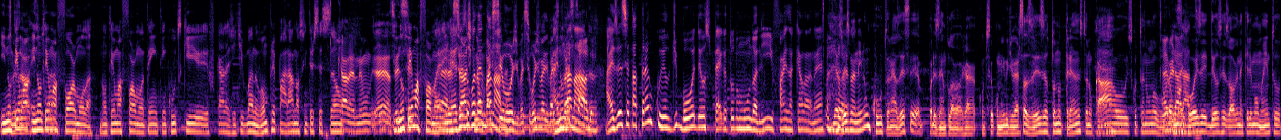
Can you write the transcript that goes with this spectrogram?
E não tem uma, Exato, e não tem é. uma fórmula, não tem uma fórmula, tem, tem cultos que, cara, a gente, mano, vamos preparar a nossa intercessão. Cara, não, é, às vezes não você- tem uma fórmula, É, às vezes acha não não, é vai dá ser nada. hoje, vai ser hoje, vai, vai Aí ser não dá nada. nada. Aí às vezes você tá tranquilo, de boa, Deus pega todo mundo ali e faz aquela, né? E às vezes não é nem num culto, né? Às vezes, você, por exemplo, já aconteceu comigo diversas vezes, eu tô no trânsito, no carro, escutando um louvor, É alguma coisa, e Deus resolve naquele momento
